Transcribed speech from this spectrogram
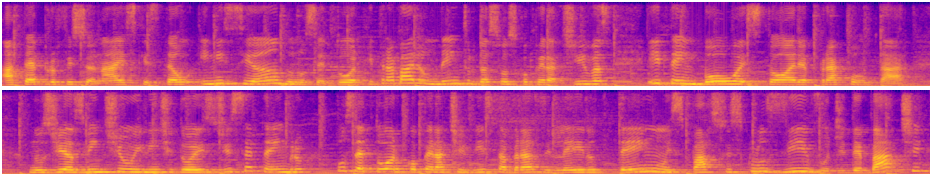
até profissionais que estão iniciando no setor, que trabalham dentro das suas cooperativas e têm boa história para contar. Nos dias 21 e 22 de setembro, o setor cooperativista brasileiro tem um espaço exclusivo de debate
